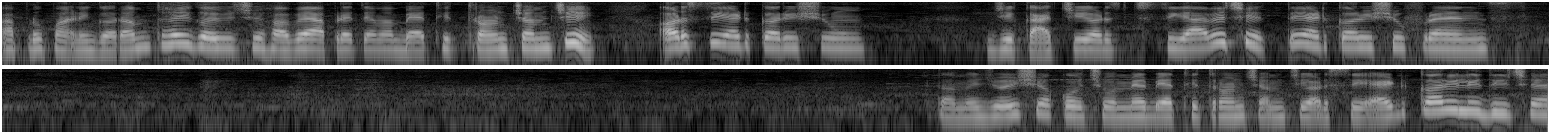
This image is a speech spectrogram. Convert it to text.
આપણું પાણી ગરમ થઈ ગયું છે. હવે આપણે તેમાં બેથી ત્રણ ચમચી અળસી એડ કરીશું. જે કાચી અળસી આવે છે, તે એડ કરીશું ફ્રેન્ડ્સ તમે જોઈ શકો છો, મેં બેથી ત્રણ ચમચી અળસી એડ કરી લીધી છે.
